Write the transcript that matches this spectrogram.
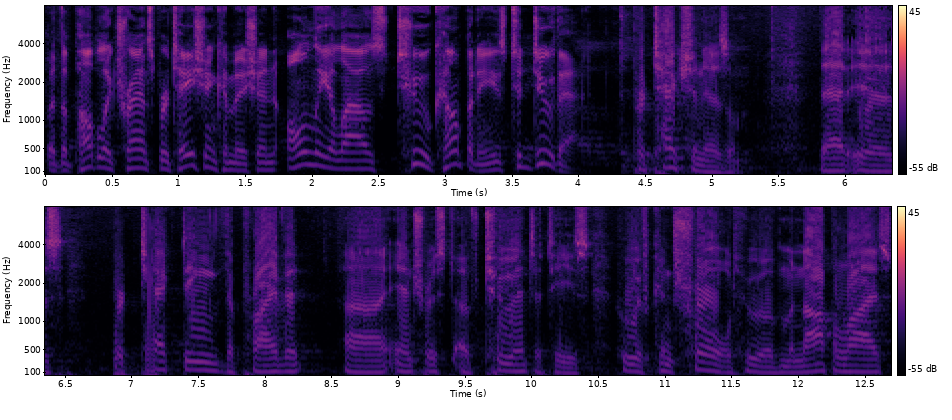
but the Public Transportation Commission only allows two companies to do that. Protectionism, that is, protecting the private uh, interest of two entities who have controlled, who have monopolized,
